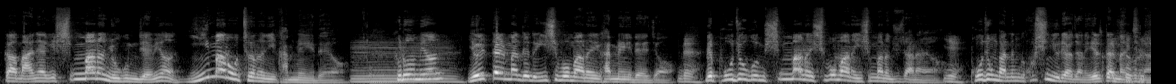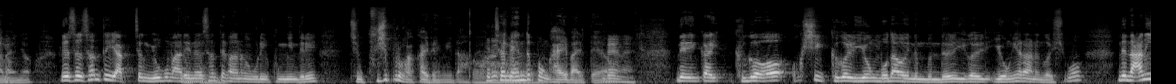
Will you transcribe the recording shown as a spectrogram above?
그러니까 만약에 10만 원 요금제면 2만 5천 원이 감면이 돼요. 음. 그러면 10달만 돼도 25만 원이 감면이 되죠. 네. 근데 보조금 10만 원, 15만 원, 20만 원 주잖아요. 예. 보조금 받는 게 훨씬 유리하잖아요. 10달만 그렇죠, 지나면요. 그래서 선택 약정 요금 할인을 선택하는 우리 국민들이 지금 90% 가까이 됩니다. 처음에 핸드폰 가입할 때요. 그렇죠. 네네. 근데 그러니까 그거 혹시 그걸 이용 못 하고 있는 분들 이걸 이용해라는 것이고. 근데 나는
